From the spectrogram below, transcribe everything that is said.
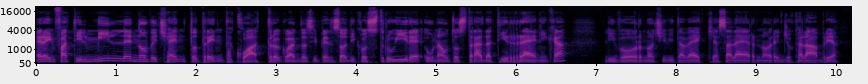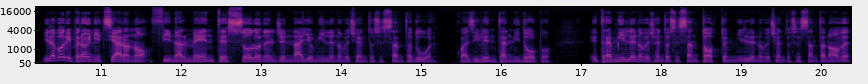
era infatti il 1934 quando si pensò di costruire un'autostrada tirrenica, Livorno, Civitavecchia, Salerno, Reggio Calabria. I lavori però iniziarono finalmente solo nel gennaio 1962, quasi vent'anni dopo, e tra 1968 e 1969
